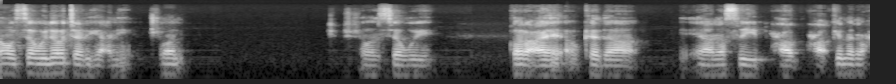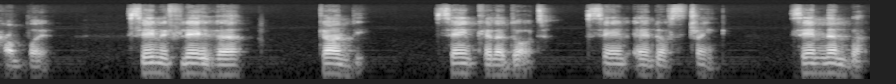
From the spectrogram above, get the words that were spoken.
أو نسوي لوتر يعني شلون شلون نسوي قرعة أو كذا يعني نصيب حظ كل من وحظه same flavor candy same color dot same end of string same number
